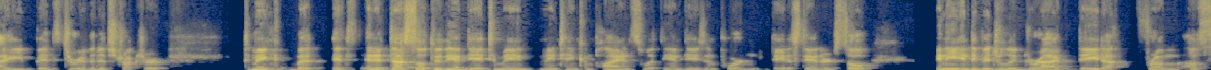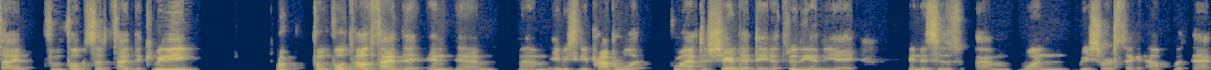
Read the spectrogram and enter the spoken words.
i.e. bids derivative structure to make, but it's, and it does so through the NDA to main, maintain compliance with the NDA's important data standards. So any individually derived data from outside, from folks outside the community or from folks outside the um, um, ABCD proper will, will have to share that data through the NDA and this is um, one resource that can help with that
